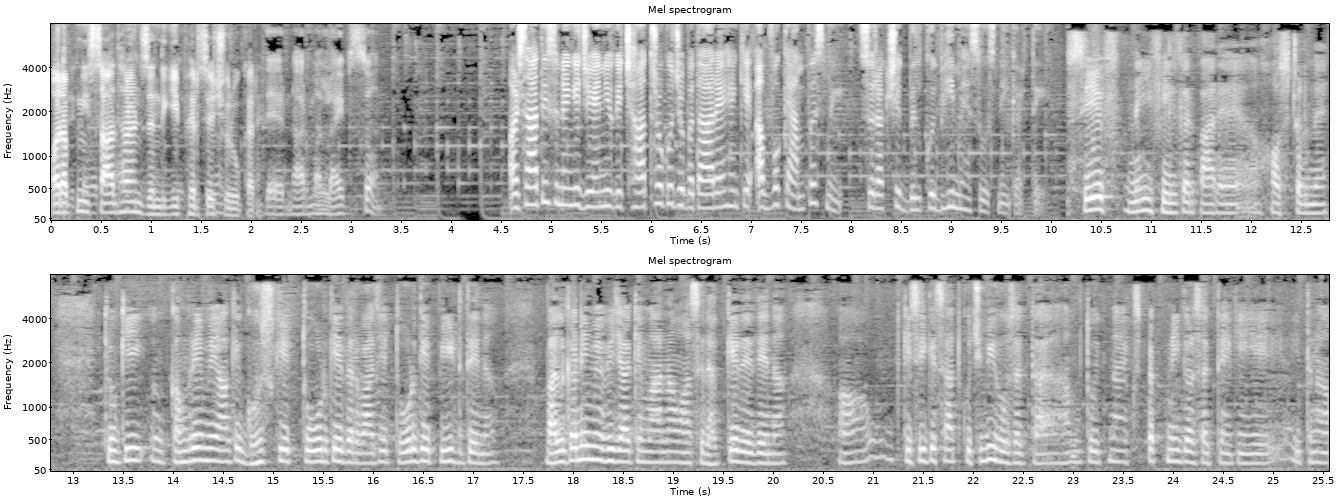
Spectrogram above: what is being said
और अपनी साधारण ज़िंदगी फिर से शुरू करें। और साथ ही सुनेंगे जेएनयू के छात्रों को जो बता रहे हैं कि अब वो कैंपस में सुरक्षित बिल्कुल भी महसूस नहीं करते। सेफ़ नहीं फील कर पा रहे हैं हॉस्टल में क्योंकि कमरे में आके घुस के तोड़ के दरवाजे तोड़ के पीट देना बालकनी में भी जाके मारना वहाँ से धक्के दे देना आ, किसी के साथ कुछ भी हो सकता है। हम तो इतना एक्सपेक्ट नहीं कर सकते कि ये इतना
